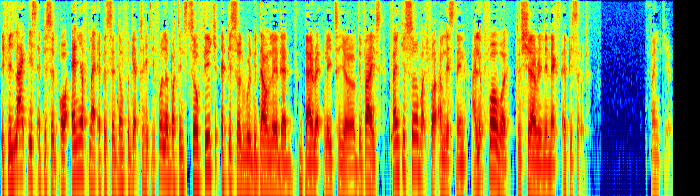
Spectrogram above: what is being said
If you like this episode or any of my episodes, don't forget to hit the follow button so future episode will be downloaded directly to your device. Thank you so much for um, listening. I look forward to sharing the next episode. Thank you.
